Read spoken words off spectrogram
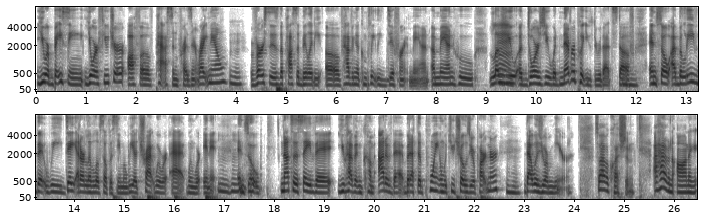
you are basing your future off of past and present right now mm-hmm. versus the possibility of having a completely different man, a man who loves Mm. you, adores you, would never put you through that stuff. Mm-hmm. And so I believe that we date at our level of self esteem and we attract where we're at when we're in it. Mm-hmm. And so, not to say that you haven't come out of that, but at the point in which you chose your partner, that was your mirror. So I have a question. I have an on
